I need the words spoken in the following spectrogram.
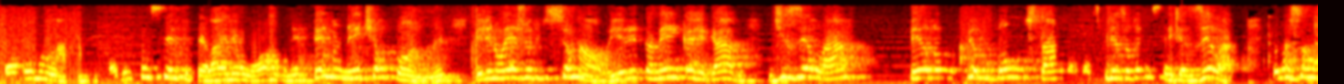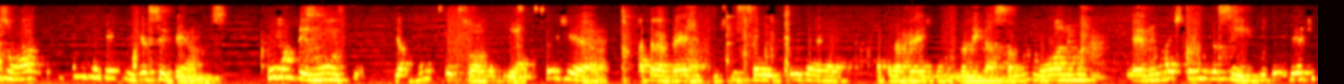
Então vamos lá. O Conselho Tutelar ele é um órgão né, permanente e autônomo. Né? Ele não é jurisdicional. E ele também é encarregado de zelar pelo, pelo bom estado das crianças adolescentes. É zelar. Então nós somos um órgão que recebemos uma denúncia de abuso sexual da criança, seja ela através de discussão, seja ela através de uma ligação anônima, é, nós temos assim o dever de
